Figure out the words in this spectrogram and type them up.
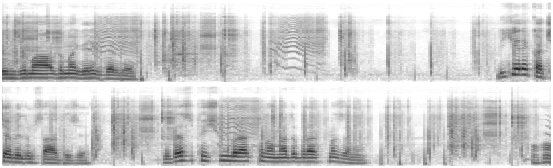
Tamam hıncımı aldığıma göre gidebilirim. Bir kere kaçabildim sadece. Nedense peşimi bıraktı normalde bırakmaz ama. Aha.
